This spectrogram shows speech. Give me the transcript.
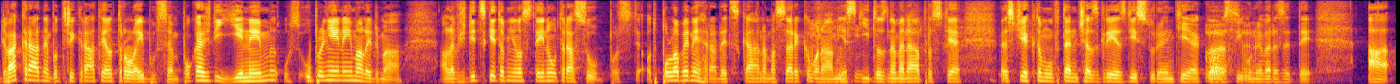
dvakrát nebo třikrát jel trolejbusem, po každý jiným, s úplně jinýma lidma, ale vždycky to mělo stejnou trasu, prostě od poloviny Hradecká na Masarykovo náměstí, to znamená prostě ještě k tomu v ten čas, kdy jezdí studenti jako z té univerzity. A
